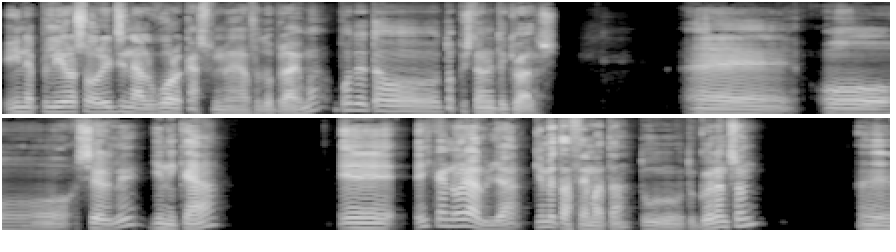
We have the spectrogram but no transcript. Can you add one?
είναι πλήρως original work, ας πούμε, αυτό το πράγμα. Οπότε το, το πιστώνεται και ο άλλος. Ε, ο Σέρλι γενικά ε, έχει κάνει ωραία δουλειά και με τα θέματα του, του Γκόρανσον ε,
